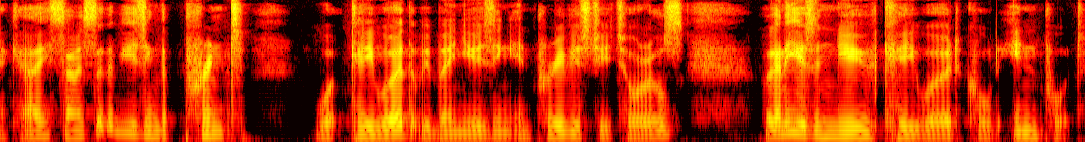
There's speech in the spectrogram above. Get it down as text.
Okay, so instead of using the print keyword that we've been using in previous tutorials, we're going to use a new keyword called input.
